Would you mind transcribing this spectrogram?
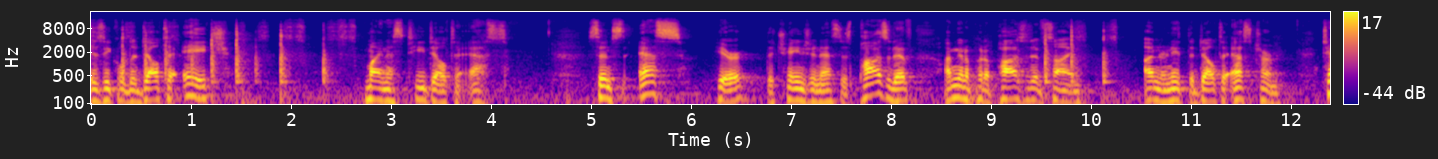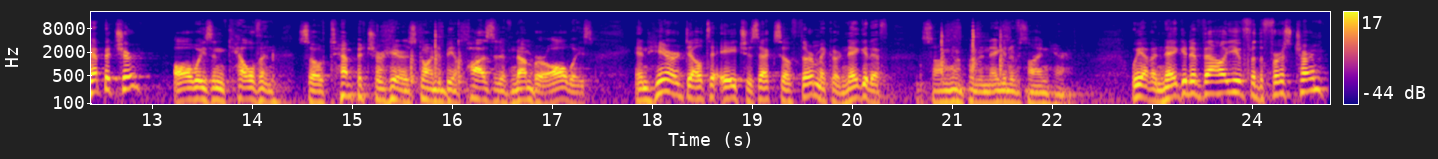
is equal to delta H minus T delta S. Since S here, the change in S is positive, I'm going to put a positive sign underneath the delta S term. Temperature, always in Kelvin, so temperature here is going to be a positive number always. And here, delta H is exothermic or negative, so I'm going to put a negative sign here. We have a negative value for the first term.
